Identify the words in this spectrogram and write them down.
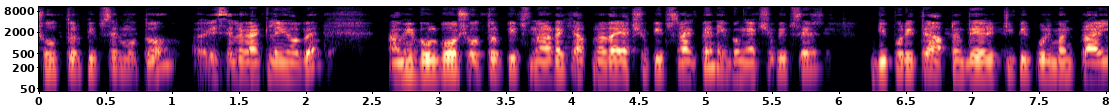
সত্তর পিপস এর মতো এসএল রাখলেই হবে। আমি বলব সত্তর পিপস না রাখে আপনারা একশো পিপস রাখবেন এবং একশো পিপস এর বিপরীতে আপনাদের টিপির পরিমাণ প্রায়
